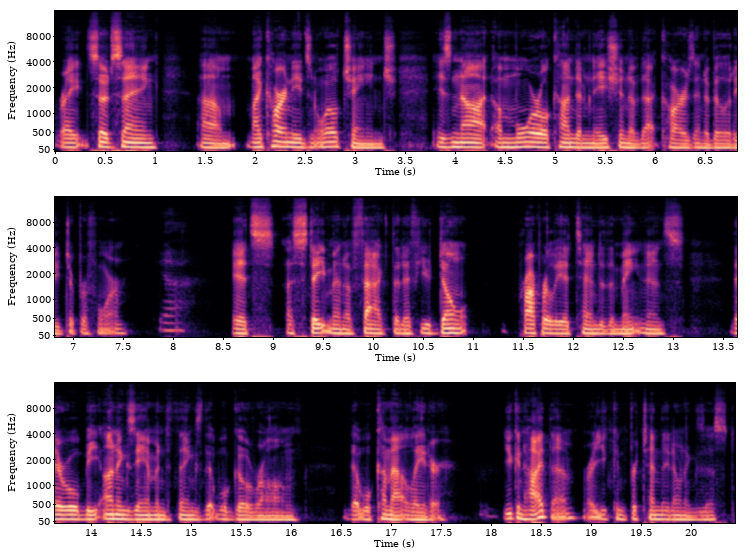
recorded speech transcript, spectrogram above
right? So it's saying um, my car needs an oil change is not a moral condemnation of that car's inability to perform. Yeah. It's a statement of fact that if you don't properly attend to the maintenance, there will be unexamined things that will go wrong that will come out later. You can hide them, right? You can pretend they don't exist.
